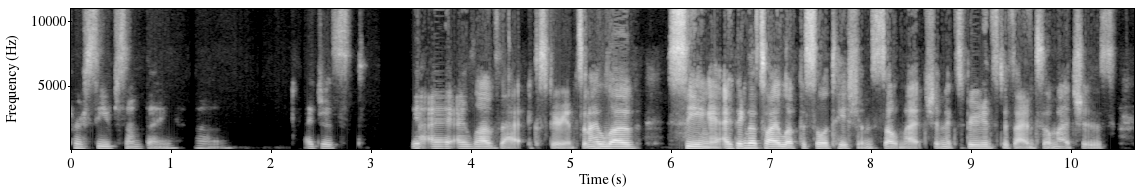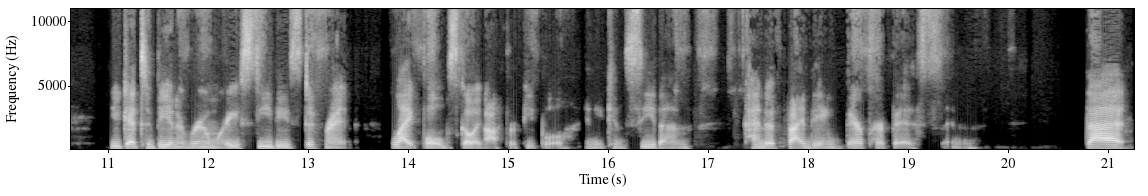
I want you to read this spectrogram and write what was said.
perceived something. Um, I just, yeah, I, I love that experience and I love seeing it. I think that's why I love facilitation so much and experience design so much is you get to be in a room where you see these different light bulbs going off for people and you can see them kind of finding their purpose and that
